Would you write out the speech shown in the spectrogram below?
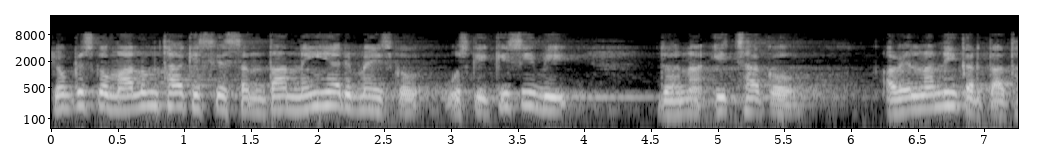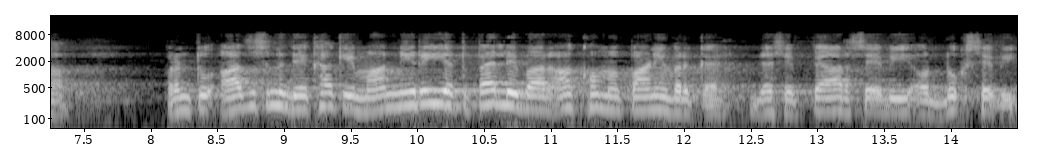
क्योंकि उसको मालूम था कि इसके संतान नहीं है मैं इसको, उसकी किसी भी जो है ना, इच्छा को अवेलना नहीं करता था। परंतु आज उसने देखा कि मान नहीं रही है तो पहली बार आँखों में पानी भर के जैसे प्यार से भी और दुख से भी,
